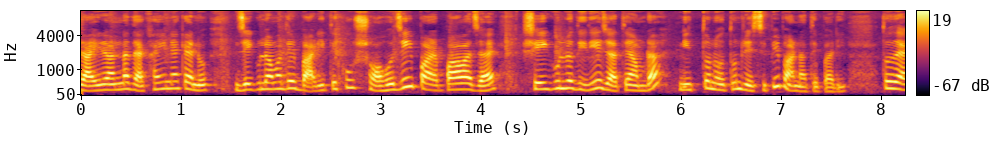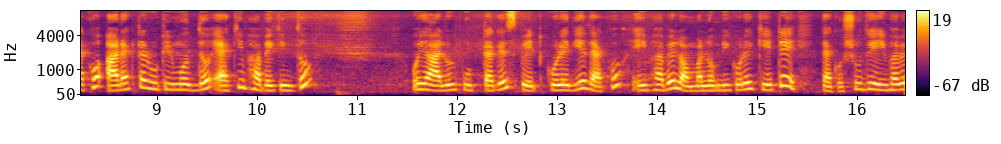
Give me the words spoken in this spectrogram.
যাই রান্না দেখাই না কেন, যেগুলো আমাদের বাড়িতে খুব সহজেই পাওয়া যায়, সেইগুলো দিয়ে যাতে আমরা নিত্য নতুন রেসিপি বানাতে পারি। তো দেখো আর একটা রুটির মধ্যেও একইভাবে কিন্তু ওই আলুর পুরটাকে স্প্রেড করে দিয়ে দেখো, এইভাবে লম্বালম্বি করে কেটে, দেখো, শুধু এইভাবে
